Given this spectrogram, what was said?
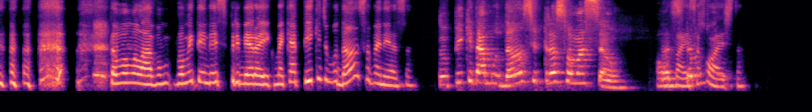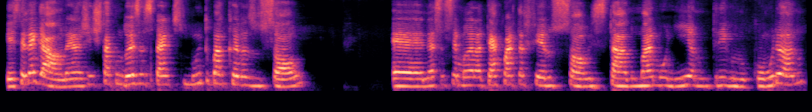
então vamos lá, vamos, vamos, entender esse primeiro aí. Como é que é pique de mudança, Vanessa? Do pique da mudança e transformação. Opa, estamos... isso eu gosto. Esse é legal, né? A gente está com dois aspectos muito bacanas do Sol. É, nessa semana, até a quarta-feira, o Sol está numa harmonia, num trígono com Urano.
